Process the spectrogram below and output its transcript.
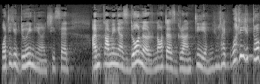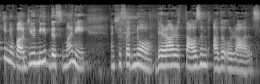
what are you doing here? And she said, I'm coming as donor, not as grantee. And we were like, What are you talking about? You need this money? And she said, No, there are a thousand other Orals,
